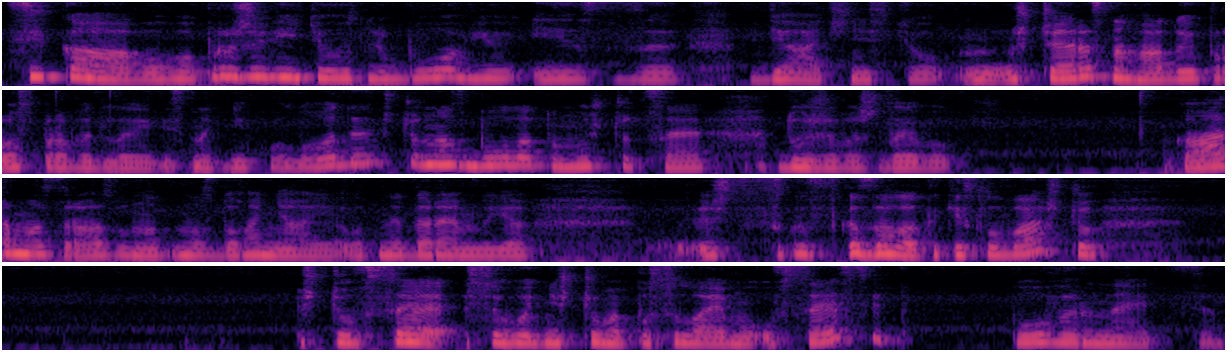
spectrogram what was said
цікавого. Проживіть його з любов'ю і з вдячністю. Ще раз нагадую про справедливість на дні колоди, що в нас була, тому що це дуже важливо. Карма зразу на- нас доганяє. От недаремно я сказала такі слова, що, що все сьогодні, що ми посилаємо у Всесвіт, повернеться.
